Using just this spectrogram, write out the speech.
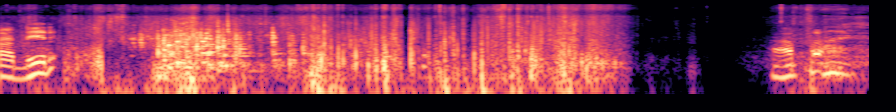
a ladeira. Rapaz.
